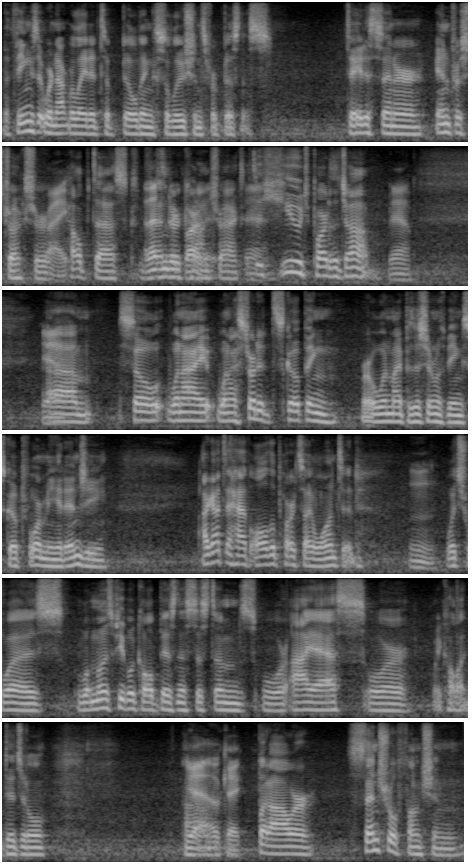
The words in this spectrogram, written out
the things that were not related to building solutions for business, data center, infrastructure, Right. help desk, that's a vendor of it, contracts. It's a huge part of the job. Yeah. Yeah. Um, so when I when I started scoping, or when my position was being scoped for me at Engie, I got to have all the parts I wanted, Hmm. which was what most people call business systems or IS or we call it digital. yeah. Um, okay. But our central function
